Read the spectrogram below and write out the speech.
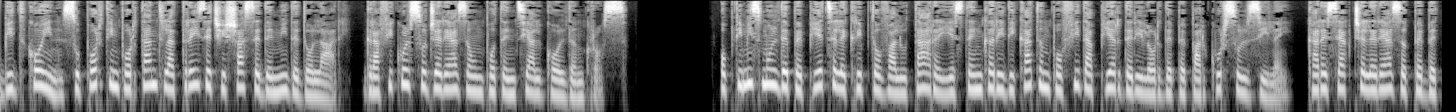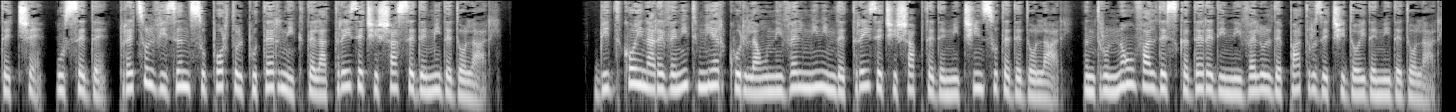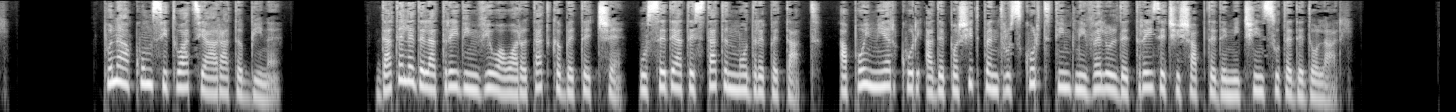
Bitcoin, suport important la 36.000 de dolari. Graficul sugerează un potențial Golden Cross. Optimismul de pe piețele criptovalutare este încă ridicat în pofida pierderilor de pe parcursul zilei, care se accelerează pe BTC, USD, prețul vizând suportul puternic de la 36.000 de dolari. Bitcoin a revenit miercuri la un nivel minim de 37.500 de dolari, într-un nou val de scădere din nivelul de 42.000 de dolari. Până acum situația arată bine. Datele de la TradingView au arătat că BTC, USD a testat în mod repetat, apoi miercuri a depășit pentru scurt timp nivelul de 37.500 de dolari.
